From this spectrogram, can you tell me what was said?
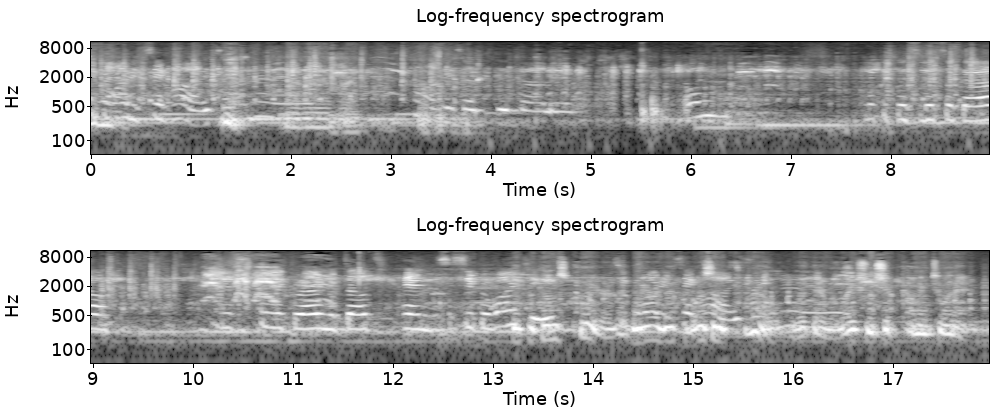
Super Whitey, say hi. Oh, so cute, darling. Oh, look at this little girl. She's fully grown adult and Super It becomes clear that Meredith wasn't thrilled with their relationship coming to an end.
